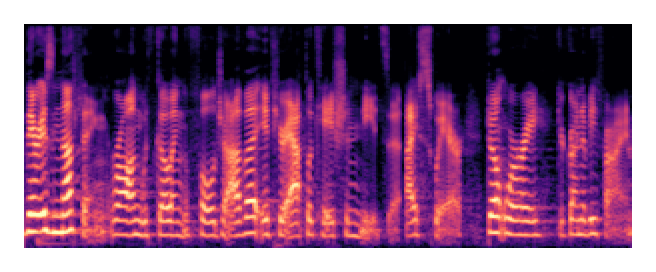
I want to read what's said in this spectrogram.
There is nothing wrong with going full Java if your application needs it, I swear. Don't worry, you're going to be fine.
